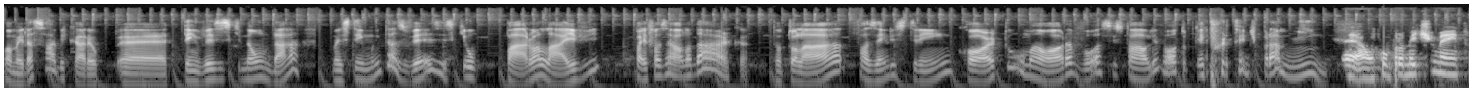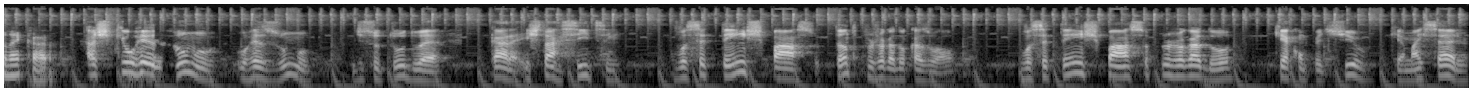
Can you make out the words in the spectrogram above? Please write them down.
O Almeida sabe, cara, eu, é, tem vezes que não dá, mas tem muitas vezes que eu paro a live para ir fazer a aula da Arca. Então tô lá fazendo stream, corto uma hora, vou assisto a aula e volto, porque é importante para mim. É, é um comprometimento, né, cara? Acho que o resumo, o resumo disso tudo é, cara, Star Citizen, você tem espaço tanto para o jogador casual, você tem espaço para o jogador que é competitivo, que é mais sério,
